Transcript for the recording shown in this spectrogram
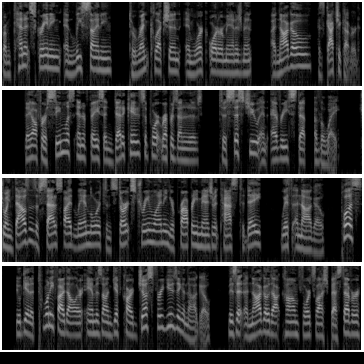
From tenant screening and lease signing to rent collection and work order management, Innago has got you covered. They offer a seamless interface and dedicated support representatives to assist you in every step of the way. Join thousands of satisfied landlords and start streamlining your property management tasks today with Innago. Plus, you'll get a $25 Amazon gift card just for using Innago. Visit innago.com forward slash best ever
